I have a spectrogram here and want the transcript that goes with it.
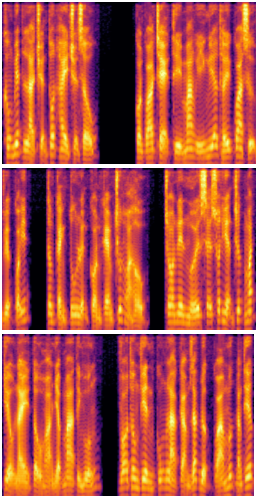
không biết là chuyện tốt hay chuyện xấu. Còn quá trẻ thì mang ý nghĩa thấy qua sự việc quá ít, tâm cảnh tu luyện còn kém chút hỏa hậu, cho nên mới sẽ xuất hiện trước mắt kiểu này tàu hỏa nhập ma tình huống, võ thông thiên cũng là cảm giác được quá mức đáng tiếc.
